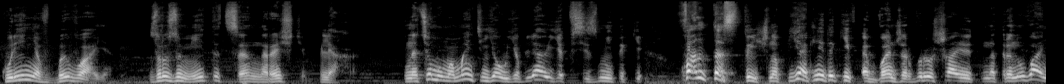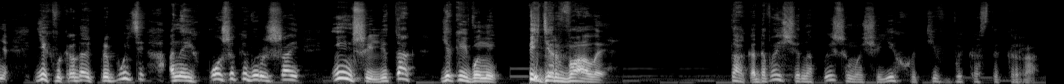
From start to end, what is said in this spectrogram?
Куріння вбиває. Зрозумійте це нарешті, бляха. І на цьому моменті я уявляю, як всі ЗМІ такі фантастично! П'ять літаків Avenger вирушають на тренування, їх викрадають прибульці, а на їх пошуки вирушає інший літак, який вони підірвали. Так, а давай ще напишемо, що їх хотів викрасти кракен.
